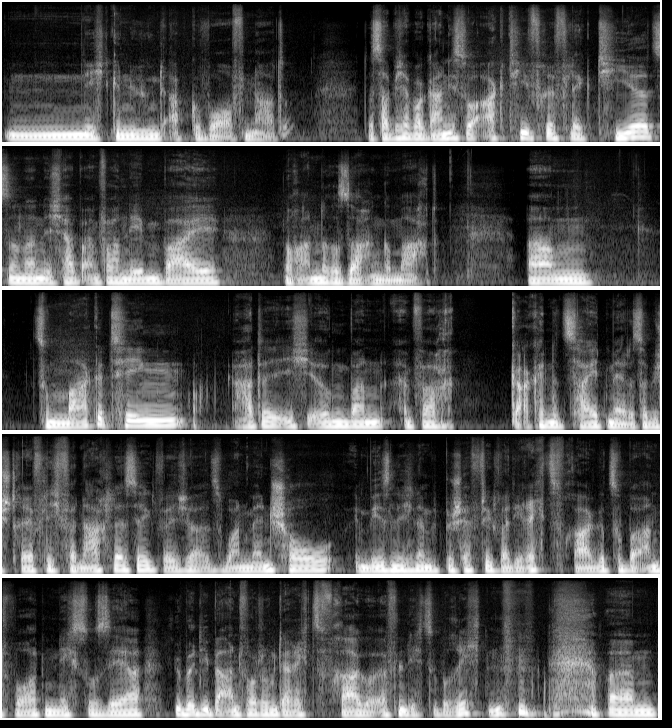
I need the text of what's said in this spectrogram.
nicht genügend abgeworfen hat. Das habe ich aber gar nicht so aktiv reflektiert, sondern ich habe einfach nebenbei noch andere Sachen gemacht. Ähm, zum Marketing hatte ich irgendwann einfach gar keine Zeit mehr. Das habe ich sträflich vernachlässigt, weil ich ja als One-Man-Show im Wesentlichen damit beschäftigt war, die Rechtsfrage zu beantworten, nicht so sehr über die Beantwortung der Rechtsfrage öffentlich zu berichten. ähm,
